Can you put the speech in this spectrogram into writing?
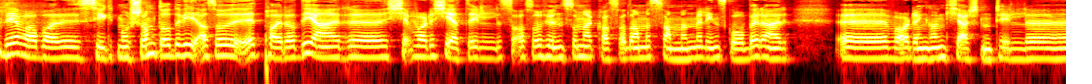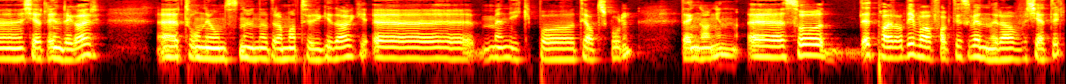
Det var bare sykt morsomt. Og det, altså, et par av de er eh, Var det Kjetil Altså hun som er kassadame sammen med Linn Skåber, er, eh, var den gang kjæresten til Kjetil Indregard. Tone Johnsen, hun er dramaturg i dag, men gikk på teaterskolen den gangen. Eh, så et par av de var faktisk venner av Kjetil.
